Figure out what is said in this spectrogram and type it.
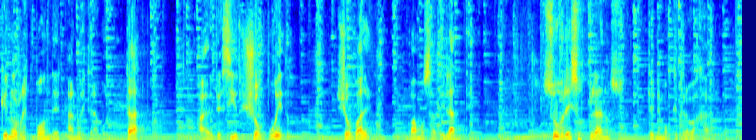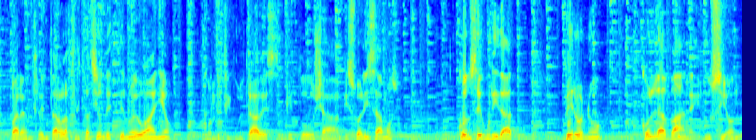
que no responden a nuestra voluntad. Al decir yo puedo, yo valgo, vamos adelante. Sobre esos planos tenemos que trabajar para enfrentar la frustración de este nuevo año con dificultades que todos ya visualizamos, con seguridad, pero no con la vana ilusión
